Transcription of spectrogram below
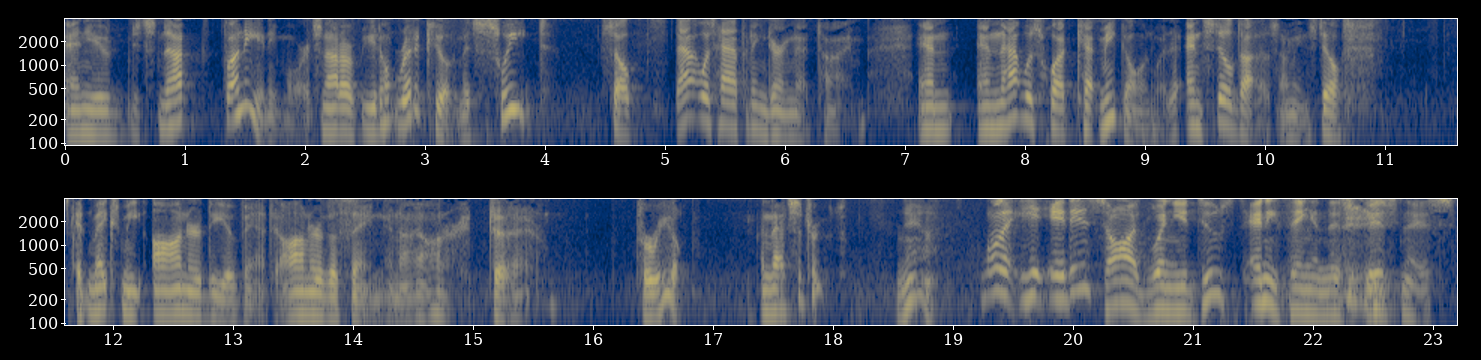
and you, it's not funny anymore. It's not a, you don't ridicule them. It's sweet. So that was happening during that time. And, and that was what kept me going with it, and still does. I mean, still, it makes me honor the event, honor the thing, and I honor it uh, for real. And that's the truth. Yeah. Well, it, it is odd when you do anything in this business,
